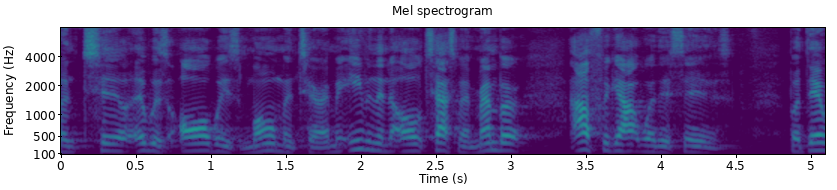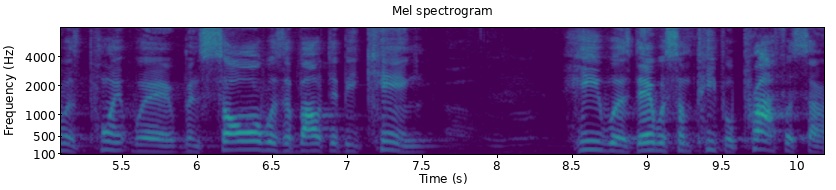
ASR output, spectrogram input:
until it was always momentary. I mean, even in the Old Testament, remember, I forgot where this is. But there was a point where when Saul was about to be king, he was there was some people prophesying.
